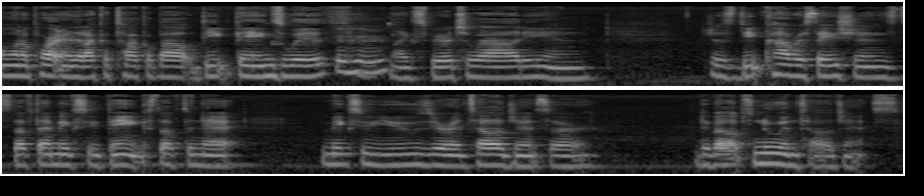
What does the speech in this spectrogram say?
I want a partner that I could talk about deep things with, like spirituality and just deep conversations, stuff that makes you think, stuff that makes you use your intelligence or develops new intelligence.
